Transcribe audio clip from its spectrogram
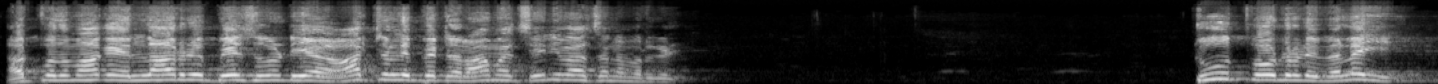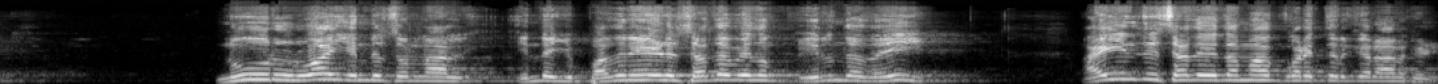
அற்புதமாக எல்லாரும் பேச வேண்டிய ஆற்றலை பெற்ற ராம சீனிவாசன் அவர்கள். டூத் பவுடருடைய விலை நூறு ரூபாய் என்று சொன்னால் இன்றைக்கு பதினேழு சதவீதம் இருந்ததை ஐந்து சதவீதமாக குறைத்திருக்கிறார்கள்.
